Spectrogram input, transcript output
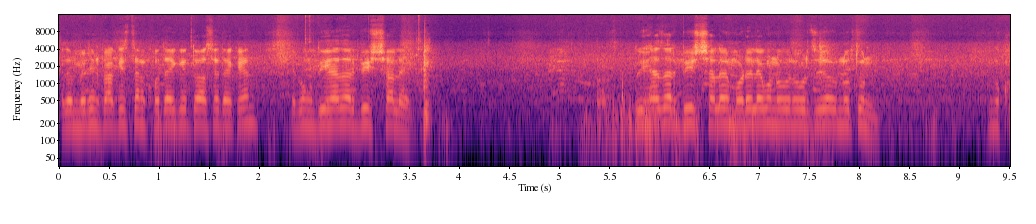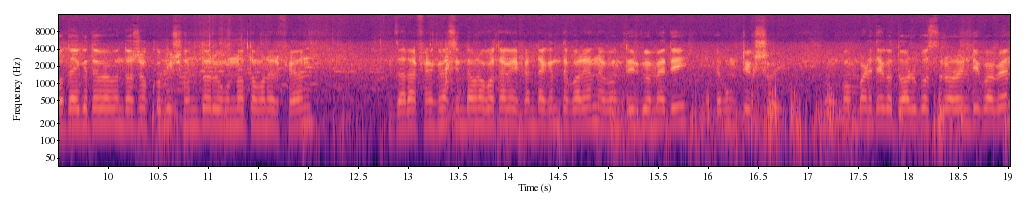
একদম মেড ইন পাকিস্তান খোদাই কিন্তু আছে দেখেন। এবং দুই সালের দুই সালের মডেল এবং নতুন খোদাই কিনতে পারবেন দর্শক, খুবই সুন্দর এবং উন্নত মানের ফ্যান। যারা ফ্যান কেনার চিন্তা ভাবনা করে থাকে, এই ফ্যানটা কিনতে পারেন এবং দীর্ঘমেয়াদী এবং টেকসই। এবং কোম্পানি থেকে দশ বছর ওয়ারেন্টি পাবেন।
